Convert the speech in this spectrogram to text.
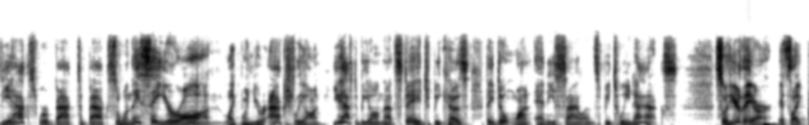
the acts were back to back. So when they say you're on, like when you're actually on, you have to be on that stage because they don't want any silence between acts. So here they are. It's like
